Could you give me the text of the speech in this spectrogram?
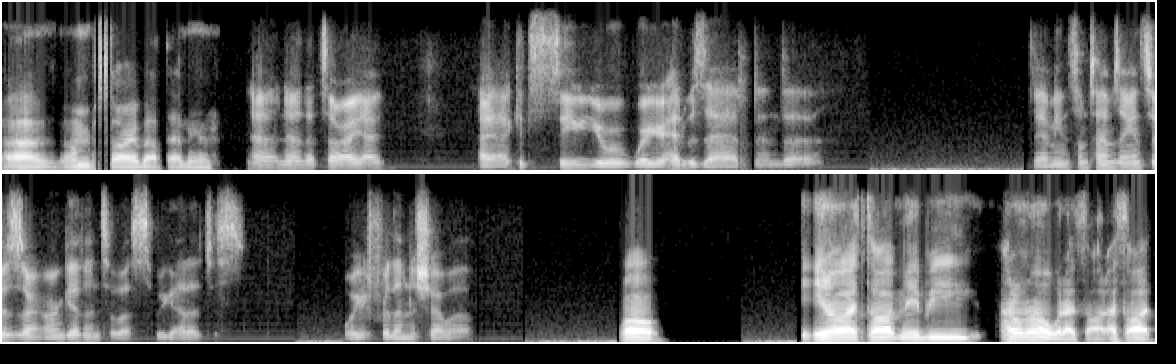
Uh, I'm sorry about that, man. No, no, that's all right. I, I, I could see you where your head was at, and uh, I mean, sometimes answers aren't, aren't given to us. We gotta just wait for them to show up. Well, you know, I thought maybe I don't know what I thought. I thought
